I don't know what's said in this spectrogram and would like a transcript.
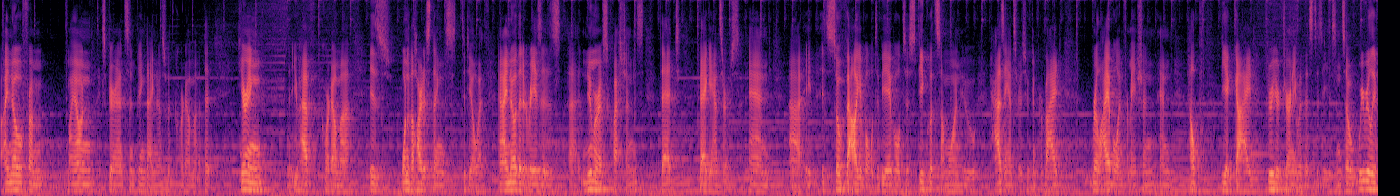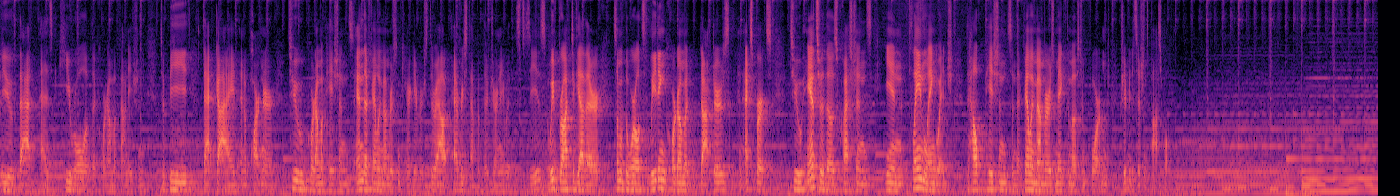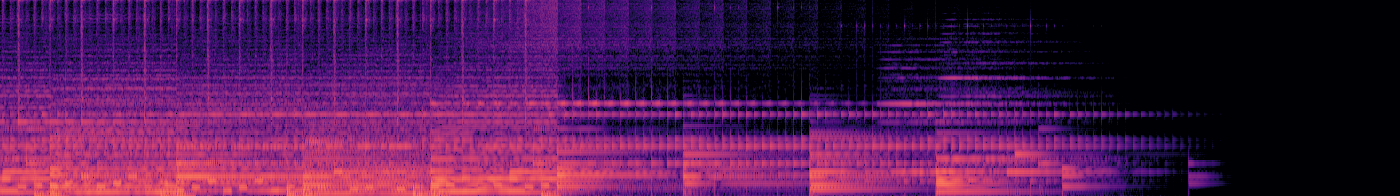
I know from my own experience in being diagnosed with chordoma that hearing that you have chordoma is one of the hardest things to deal with. And I know that it raises uh, numerous questions that beg answers. And uh, it is so valuable to be able to speak with someone who has answers, who can provide reliable information and help be a guide through your journey with this disease. And so we really view that as a key role of the Chordoma Foundation, to be that guide and a partner to chordoma patients and their family members and caregivers throughout every step of their journey with this disease. We've brought together some of the world's leading chordoma doctors and experts to answer those questions in plain language to help patients and their family members make the most informed treatment decisions possible.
